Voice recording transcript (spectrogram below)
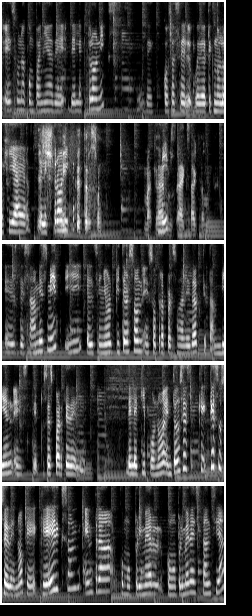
es una compañía de, de electronics, de cosas de tecnología electrónica. Peterson. McLaren, ah, exactamente. Es de Sam Smith y el señor Peterson es otra personalidad que también este, pues es parte del, del equipo, ¿no? Entonces, ¿qué, sucede, no? Que, que, entra como, primer, como primera instancia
